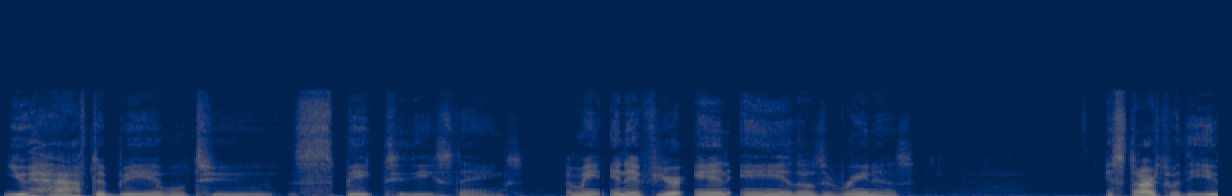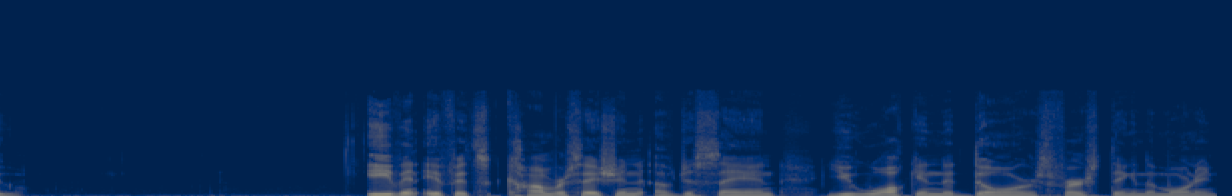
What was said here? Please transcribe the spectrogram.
you have to be able to speak to these things I mean, and if you're in any of those arenas, it starts with you. Even if it's conversation of just saying you walk in the doors first thing in the morning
